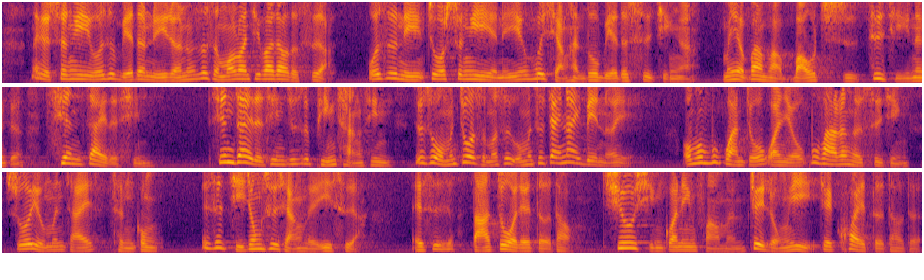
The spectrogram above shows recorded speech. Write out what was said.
那个生意，我是别的女人，那是什么乱七八糟的事啊？或是你做生意，你会想很多别的事情啊，没有办法保持自己那个现在的心。现在的心就是平常心，就是我们做什么事，我们是在那边而已，我们不管左管右，不怕任何事情，所以我们才成功。这是集中思想的意思啊，也是打坐才得到修行观音法门最容易最快得到的。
